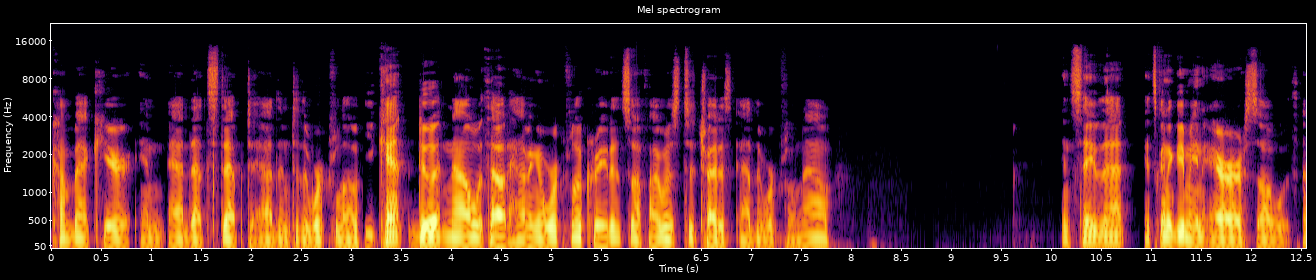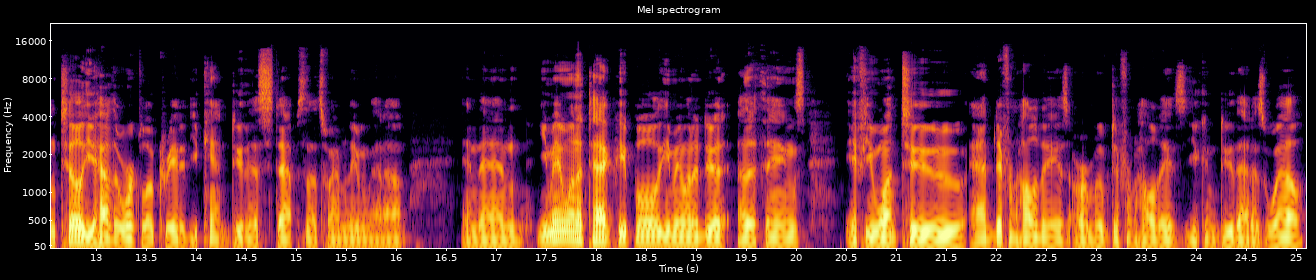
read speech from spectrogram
come back here and add that step to add them to the workflow. You can't do it now without having a workflow created. So if I was to try to add the workflow now, and save that, it's going to give me an error. So until you have the workflow created, you can't do this step. So that's why I'm leaving that out. And then you may want to tag people. You may want to do other things. If you want to add different holidays or remove different holidays, you can do that as well.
